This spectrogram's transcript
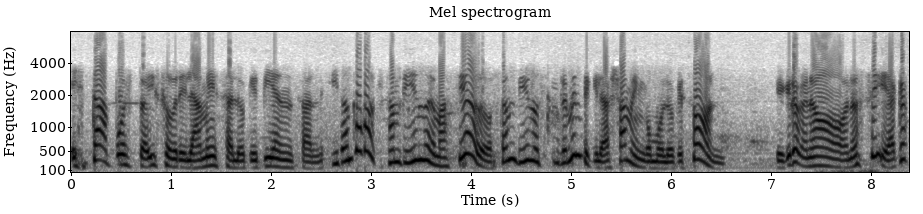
está puesto ahí sobre la mesa lo que piensan. Y tampoco están pidiendo demasiado, están pidiendo simplemente que la llamen como lo que son que creo que no, no sé, acá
